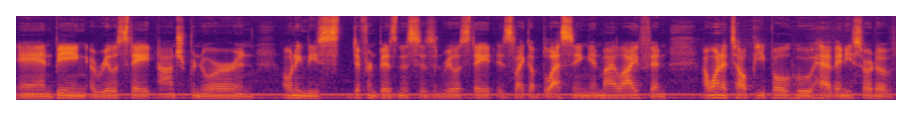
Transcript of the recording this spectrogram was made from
and being a real estate entrepreneur and owning these different businesses in real estate is like a blessing in my life. And I want to tell people who have any sort of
